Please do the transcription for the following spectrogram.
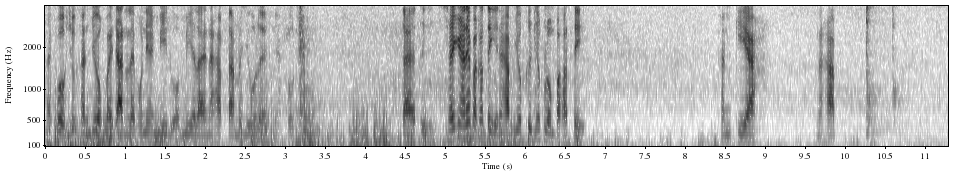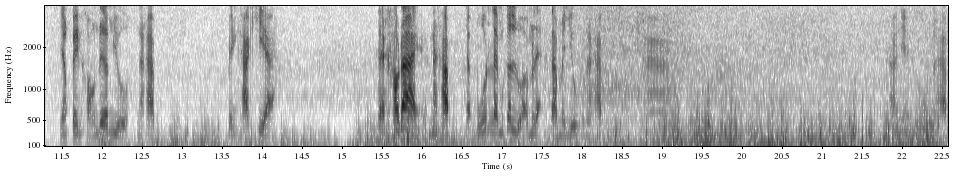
ไอ้พวกชุดคันโยกใบดันอะไรพวกนี้มีหลวมมีอะไรนะครับ ตามอายุเลยเนี่ยพวกนี้แต่ถือใช้งานได้ปกตินะครับ ยกขึ้นยกลงปกติ คันเกียร์นะครับ ยังเป็นของเดิมอยู่นะครับ เป็นขาเขี่ย แต่เข้าได้นะครับ แต่บูทอะไรมันก็หลวมแหละตามอายุนะครับอ่าอ่าเนี่ยดูนะครับ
